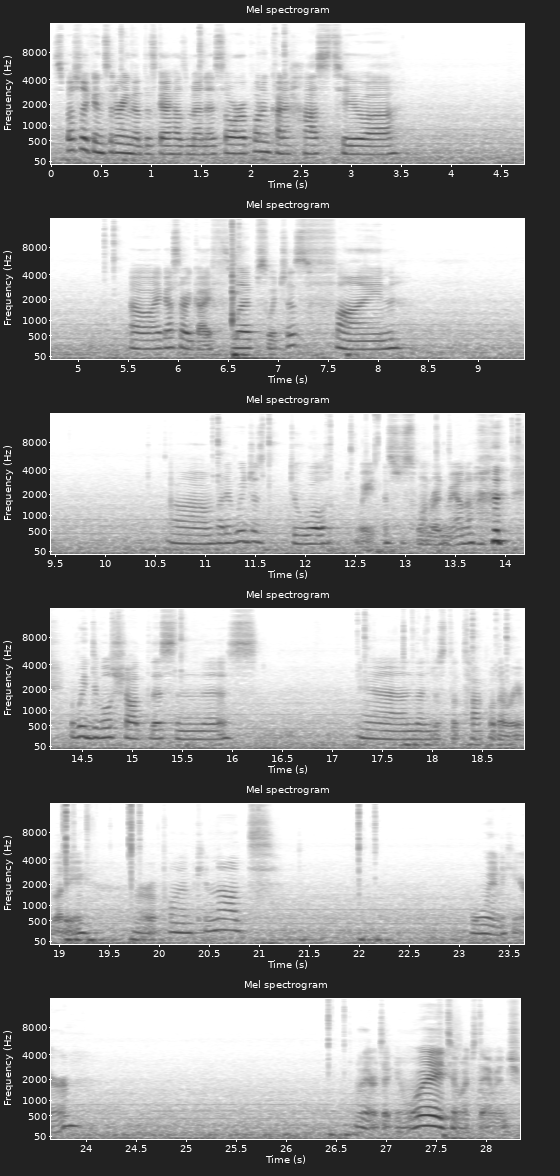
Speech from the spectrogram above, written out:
Especially considering that this guy has Menace, so our opponent kind of has to, uh... Oh, I guess our guy flips, which is fine. Um, but if we just dual... Wait, it's just one red mana. if we dual shot this and this, and then just attack with everybody, our opponent cannot win here. They're taking way too much damage.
